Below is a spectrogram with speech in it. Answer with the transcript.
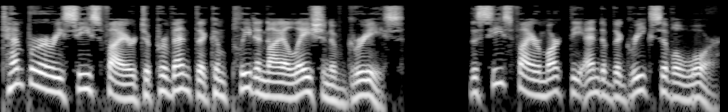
temporary ceasefire to prevent the complete annihilation of Greece. The ceasefire marked the end of the Greek Civil War.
